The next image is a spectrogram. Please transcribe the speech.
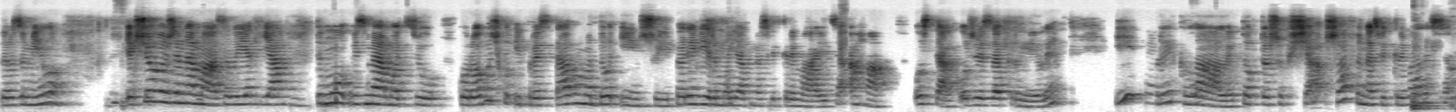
Зрозуміло? Якщо ви вже намазали, як я, тому візьмемо цю коробочку і приставимо до іншої. Перевіримо, як у нас відкривається. Ага, ось так, отже, закрили і приклали. Тобто, щоб шафи у нас відкривалися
